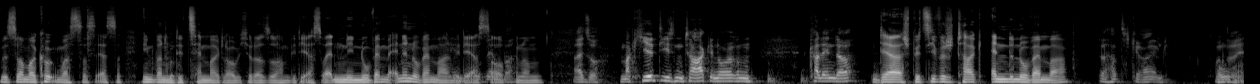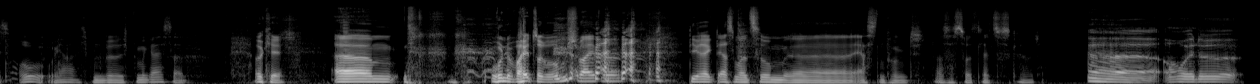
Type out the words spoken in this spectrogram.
Müssen wir mal gucken, was das erste. Irgendwann im Dezember, glaube ich, oder so haben wir die erste. Nee, November, Ende November haben wir die Ende erste November. aufgenommen. also, markiert diesen Tag in euren Kalender. Der spezifische Tag Ende November. Das hat sich gereimt. Oh, oh ja, ich bin, ich bin begeistert. Okay. Ähm, ohne weitere Umschweife, direkt erstmal zum äh, ersten Punkt. Was hast du als letztes gehört? Äh, heute.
